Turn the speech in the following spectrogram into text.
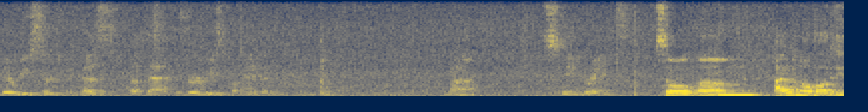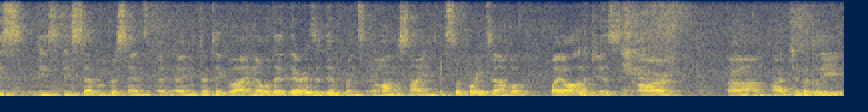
their research because of that? Is there a reason behind them not So um, I don't know about these these these seven percent in particular. I know that there is a difference among scientists. So, for example, biologists are um, are typically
